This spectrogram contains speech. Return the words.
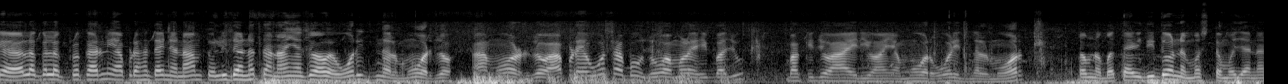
કે અલગ અલગ પ્રકારની આપણે હંતાઈને નામ તો લીધા નતા ને અહીંયા જો હવે ઓરિજિનલ મોર જો, આ મોર જો, આપણે ઓછા બહુ જોવા મળે એ બાજુ. બાકી જો આ રહ્યો અહીંયા મોર ઓરિજિનલ મોર. તમને બતાવી દીધો ને મસ્ત મજાના.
